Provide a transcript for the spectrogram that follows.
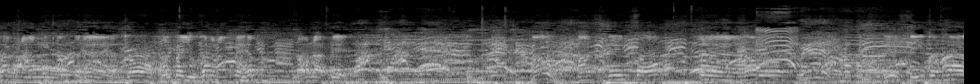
ข้างหลังครับเหมือนไปอยู่ข้างหลังนะครับเสาหลักดิเอ้าอัดหนึ่งสองเออเอาเรียกสีตรงได้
